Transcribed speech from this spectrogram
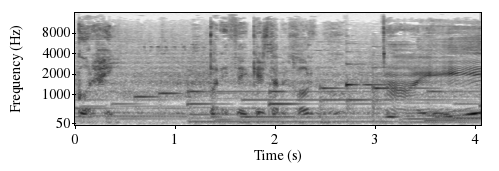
Coray, parece que está mejor, ¿no? Ay,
